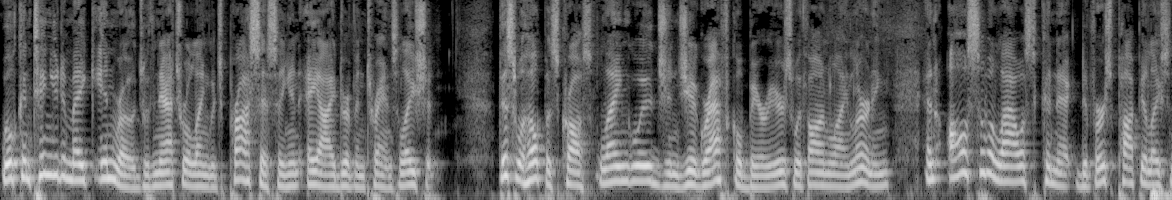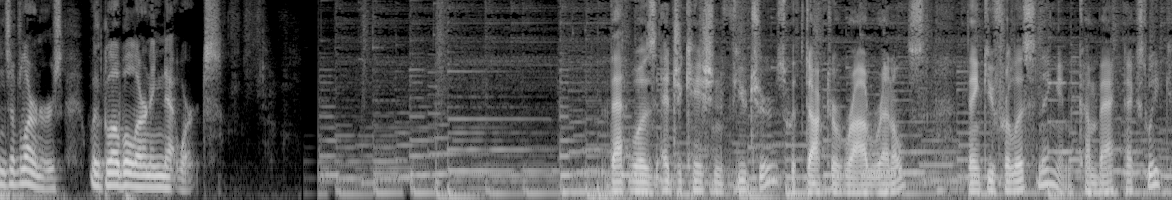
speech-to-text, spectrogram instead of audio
We'll continue to make inroads with natural language processing and AI driven translation. This will help us cross language and geographical barriers with online learning and also allow us to connect diverse populations of learners with global learning networks. That was Education Futures with Dr. Rob Reynolds. Thank you for listening and come back next week.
